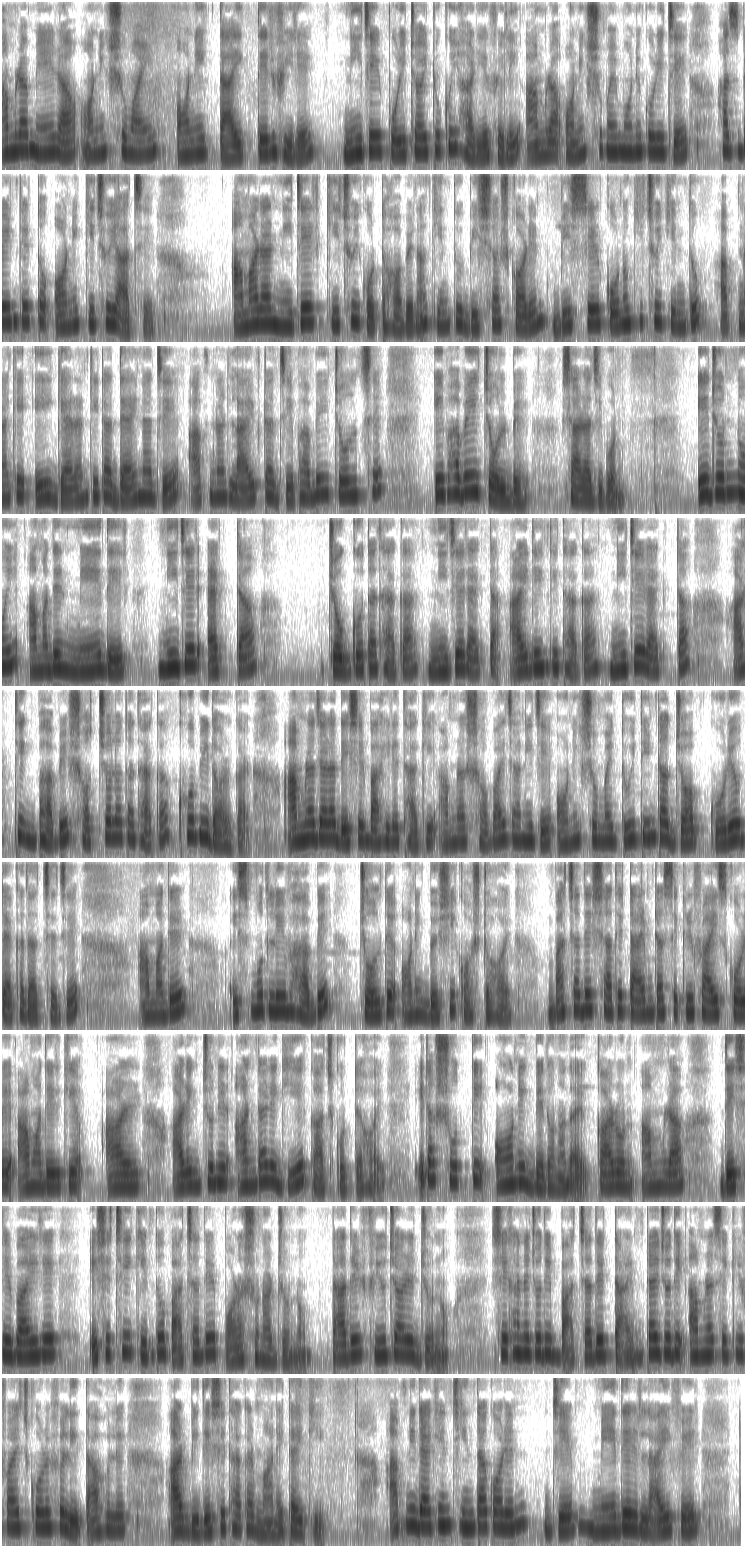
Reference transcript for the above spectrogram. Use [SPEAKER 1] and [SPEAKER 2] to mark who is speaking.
[SPEAKER 1] আমরা মেয়েরা অনেক সময় অনেক দায়িত্বের ভিড়ে নিজের পরিচয়টুকুই হারিয়ে ফেলি। আমরা অনেক সময় মনে করি যে, হাজবেন্ডের তো অনেক কিছুই আছে। আমার আর নিজের কিছুই করতে হবে না। কিন্তু বিশ্বাস করেন, বিশ্বের কোনো কিছুই কিন্তু আপনাকে এই গ্যারান্টিটা দেয় না যে, আপনার লাইফটা যেভাবেই চলছে, এভাবেই চলবে সারা জীবন। এজন্যই আমাদের মেয়েদের নিজের একটা যোগ্যতা থাকা, নিজের একটা আইডেন্টি থাকা, নিজের একটা আর্থিকভাবে সচ্ছলতা থাকা খুবই দরকার। আমরা যারা দেশের বাহিরে থাকি, আমরা সবাই জানি যে অনেক সময় দুই তিনটা জব করেও দেখা যাচ্ছে যে আমাদের স্মুথলিভাবে চলতে অনেক বেশি কষ্ট হয়। বাচ্চাদের সাথে টাইমটা স্যাক্রিফাইস করে আমাদেরকে আর আরেকজনের আন্ডারে গিয়ে কাজ করতে হয়। এটা সত্যি অনেক বেদনাদায়ক, কারণ আমরা দেশের বাইরে এসেছি কিন্তু বাচ্চাদের পড়াশোনার জন্য, তাদের ফিউচারের জন্য। সেখানে যদি বাচ্চাদের টাইমটাই যদি আমরা স্যাক্রিফাইস করে ফেলি, তাহলে আর বিদেশে থাকার মানেটাই কি? আপনি দেখেন, চিন্তা করেন যে মেয়েদের লাইফের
